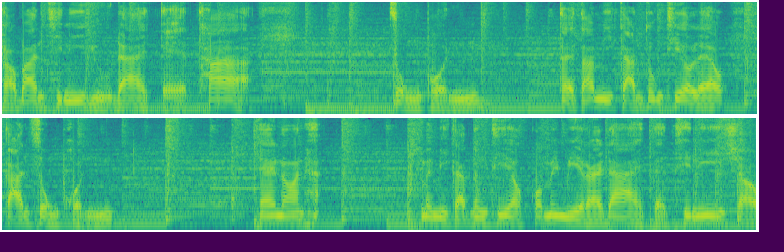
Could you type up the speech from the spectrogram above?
ชาวบ้านที่นี่อยู่ได้ แต่ถ้าส่งผล แต่ถ้ามีการท่องเที่ยวแล้ว การส่งผล แน่นอนฮะไม่มีการท่องเที่ยวก็ไม่มีรายได้ แต่ที่นี่ชาว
